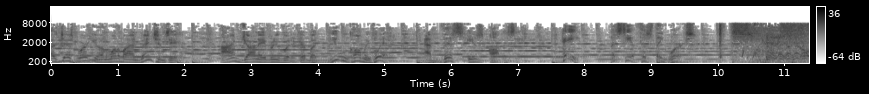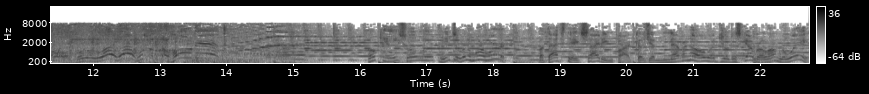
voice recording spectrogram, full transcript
I was just working on one of my inventions here. I'm John Avery Whitaker, but you can call me Whit. And this is Odyssey. Hey, let's see if this thing works. Whoa, whoa, whoa, hold it! Okay, so it needs a little more work. But that's the exciting part, because you never know what you'll discover along the way.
